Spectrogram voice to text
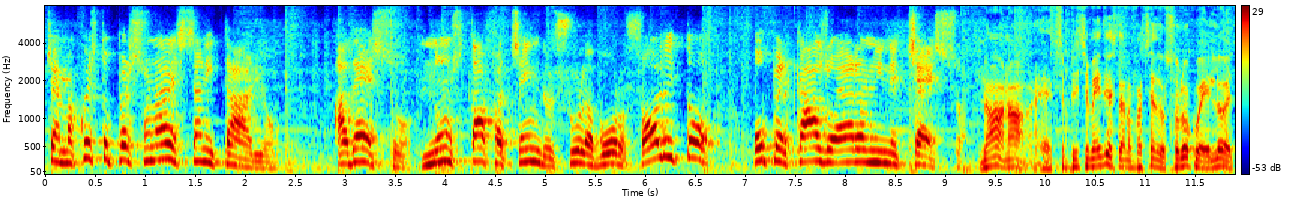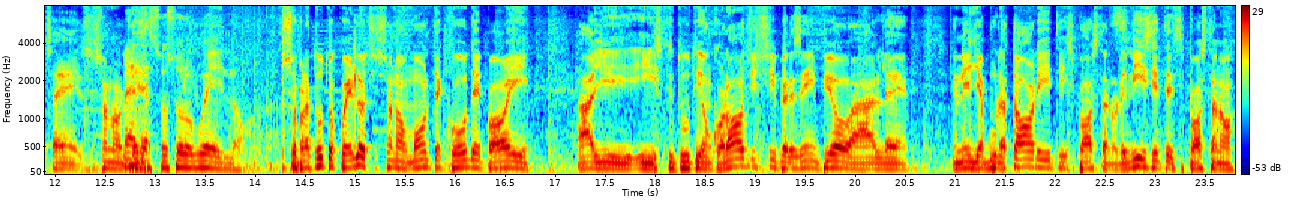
Cioè, ma questo personale sanitario adesso non sta facendo il suo lavoro solito o per caso erano in eccesso? No, no, eh, semplicemente stanno facendo solo quello e c'è, ci sono Beh, le- adesso solo quello. soprattutto quello ci sono molte code poi agli istituti oncologici per esempio alle- negli ambulatori ti spostano le visite ti spostano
